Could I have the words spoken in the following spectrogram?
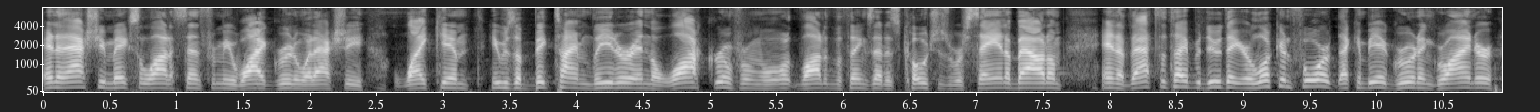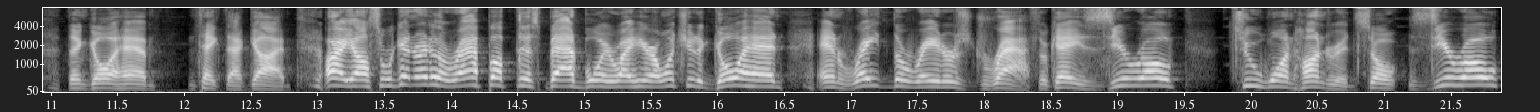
and it actually makes a lot of sense for me why Gruden would actually like him. He was a big time leader in the locker room from a lot of the things that his coaches were saying about him. And if that's the type of dude that you're looking for, that can be a Gruden grinder, then go ahead and take that guy. All right, y'all. So we're getting ready to wrap up this bad boy right here. I want you to go ahead and rate the Raiders draft. Okay, zero to 100. So zero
